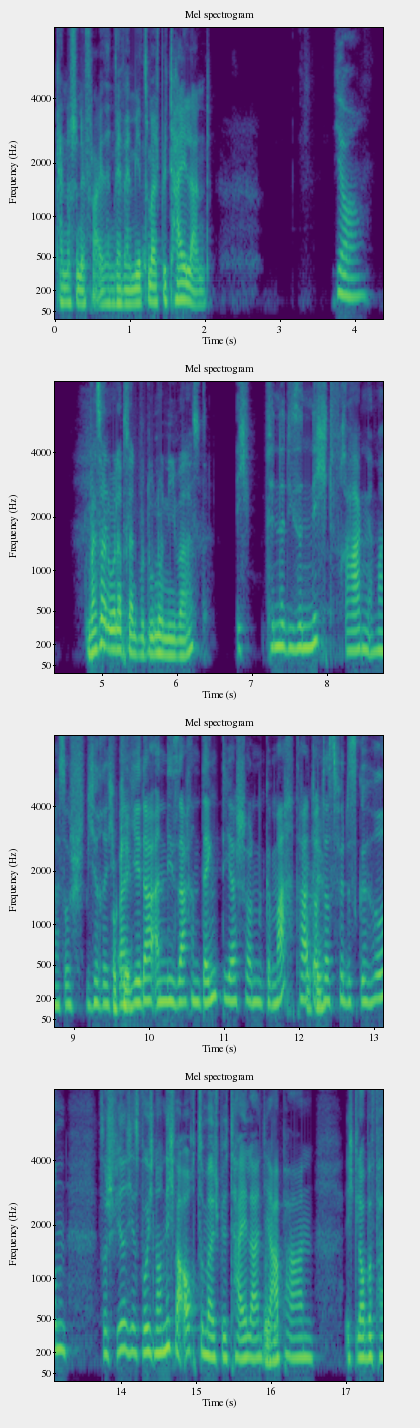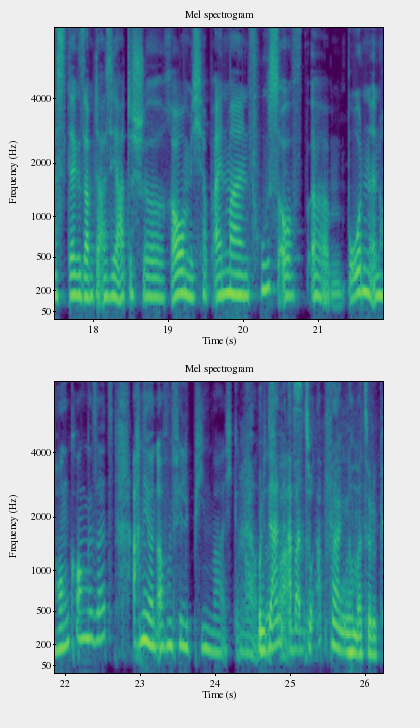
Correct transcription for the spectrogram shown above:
Kann doch schon eine Frage sein. Wer bei mir zum Beispiel Thailand. Ja. Was war ein Urlaubsland, wo du noch nie warst? Ich finde diese Nicht-Fragen immer so schwierig, Okay. weil jeder an die Sachen denkt, die er schon gemacht hat Okay. und das für das Gehirn so schwierig ist, wo ich noch nicht war, auch zum Beispiel Thailand, Mhm. Japan, ich glaube fast der gesamte asiatische Raum. Ich habe einmal einen Fuß auf ähm, Boden in Hongkong gesetzt. Ach nee, und auf den Philippinen war ich genau. Und das dann war's. aber zu Abfragen nochmal zurück.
